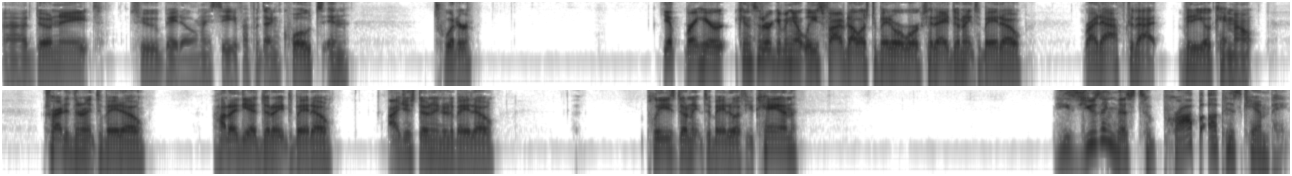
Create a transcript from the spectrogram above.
Uh, donate to Beto. Let me see if I put that in quotes in Twitter. Yep, right here. Consider giving at least $5 to Beto O'Rourke today. Donate to Beto right after that video came out. Try to donate to Beto. Hot idea, donate to Beto. I just donated to Beto. Please donate to Beto if you can. He's using this to prop up his campaign.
